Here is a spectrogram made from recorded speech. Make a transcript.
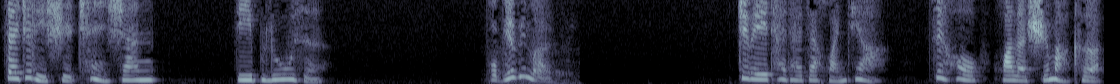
在这里是衬衫 die Bluse。Probier sie mal. 这位太太在还价，最后花了十马克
